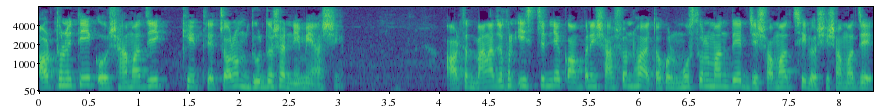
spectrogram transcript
অর্থনৈতিক ও সামাজিক ক্ষেত্রে চরম দুর্দশা নেমে আসে। অর্থাৎ বাংলা যখন ইস্ট ইন্ডিয়া কোম্পানির শাসন হয়, তখন মুসলমানদের যে সমাজ ছিল, সে সমাজে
